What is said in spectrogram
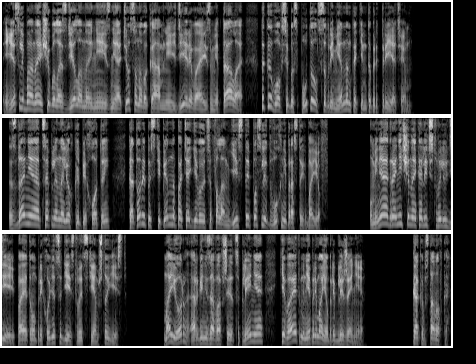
Если бы она еще была сделана не из неотесанного камня и дерева, а из металла, так и вовсе бы спутал с современным каким-то предприятием. Здание оцеплено легкой пехотой, которой постепенно подтягиваются фалангисты после двух непростых боев. У меня ограниченное количество людей, поэтому приходится действовать с тем, что есть. Майор, организовавший оцепление, кивает мне при моем приближении. «Как обстановка?»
